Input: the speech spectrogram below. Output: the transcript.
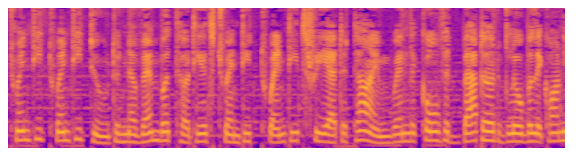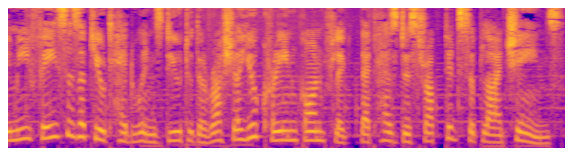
2022 to November 30, 2023 at a time when the COVID-battered global economy faces acute headwinds due to the Russia-Ukraine conflict that has disrupted supply chains,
